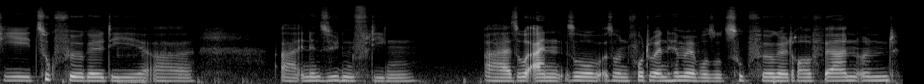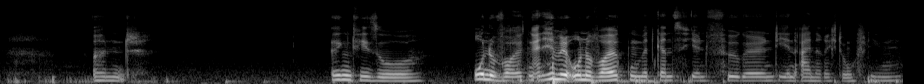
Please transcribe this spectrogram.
die Zugvögel, die äh, äh, in den Süden fliegen. Äh, so, ein, so, so ein Foto im Himmel, wo so Zugvögel drauf wären und, und irgendwie so ohne Wolken, ein Himmel ohne Wolken mit ganz vielen Vögeln, die in eine Richtung fliegen.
